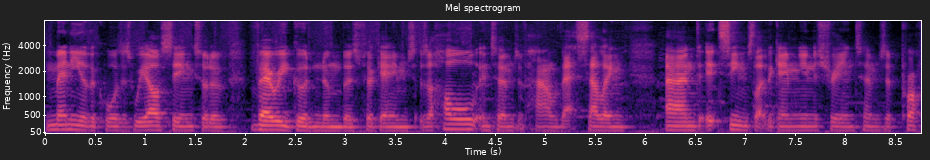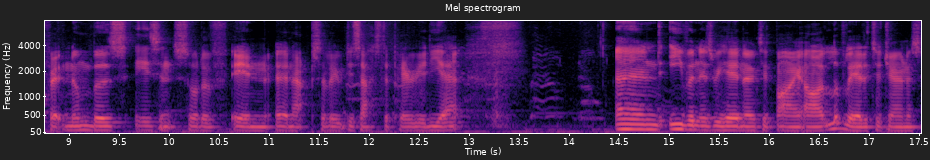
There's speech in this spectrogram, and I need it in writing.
many other quarters, we are seeing sort of very good numbers for games as a whole in terms of how they're selling and it seems like the gaming industry in terms of profit numbers isn't sort of in an absolute disaster period yet and even as we hear noted by our lovely editor jonas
